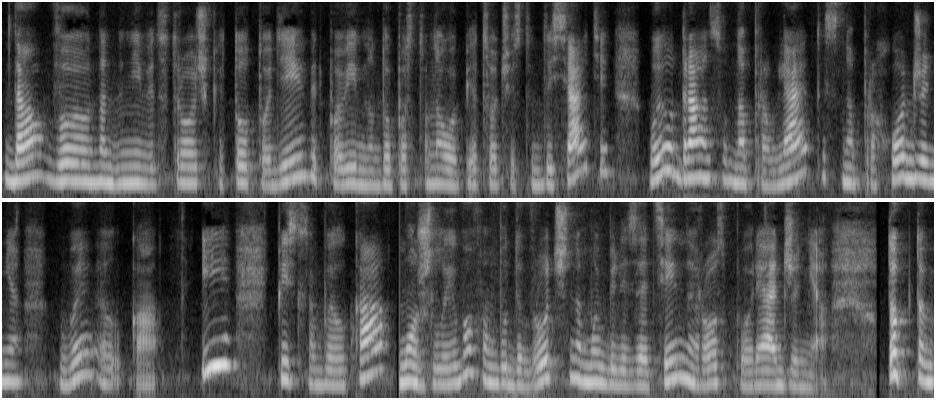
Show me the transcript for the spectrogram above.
да, в наданні відстрочки, то тоді, відповідно до постанови 560, ви одразу направляєтесь на проходження ВЛК. І після ВЛК, можливо, вам буде вручено мобілізаційне розпорядження. Тобто,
